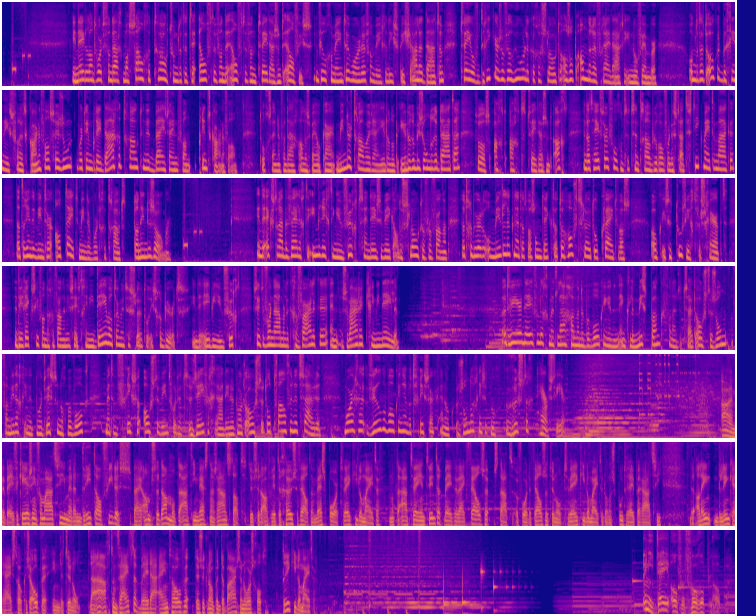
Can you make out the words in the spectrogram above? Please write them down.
In Nederland wordt vandaag massaal getrouwd omdat het de 11e van de 11e van 2011 is. In veel gemeenten worden vanwege die speciale datum twee of drie keer zoveel huwelijken gesloten als op andere vrijdagen in november omdat het ook het begin is van het carnavalseizoen... wordt in Breda getrouwd in het bijzijn van Prins Carnaval. Toch zijn er vandaag alles bij elkaar minder trouwerijen... dan op eerdere bijzondere data, zoals 8-8-2008. En dat heeft er volgens het Centraal Bureau voor de Statistiek mee te maken... dat er in de winter altijd minder wordt getrouwd dan in de zomer. In de extra beveiligde inrichting in Vught zijn deze week alle sloten vervangen. Dat gebeurde onmiddellijk nadat was ontdekt dat de hoofdsleutel kwijt was. Ook is het toezicht verscherpt. De directie van de gevangenis heeft geen idee wat er met de sleutel is gebeurd. In de EBI in Vught zitten voornamelijk gevaarlijke en zware criminelen. Het weer nevelig met laaghangende bewolking en een enkele mistbank. Vanuit het zuidoosten zon. Vanmiddag in het noordwesten nog bewolkt. Met een frisse oostenwind wordt het 7 graden in het noordoosten tot 12 in het zuiden. Morgen veel bewolking en wat frisser. En ook zondag is het nog rustig herfstweer. ANWB Verkeersinformatie met een drietal files bij Amsterdam op de A10 West naar Zaanstad. Tussen de afritten Geuzenveld en Westpoort 2 kilometer. En op de A22 Beverwijk-Velzen staat voor de Velzentunnel 2 kilometer door een spoedreparatie. De, alleen de linkerrijstrook is open in de tunnel. De A58 Breda-Eindhoven tussen knooppunt De Baars en Oorschot 3 kilometer. Een idee over voorop lopen.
